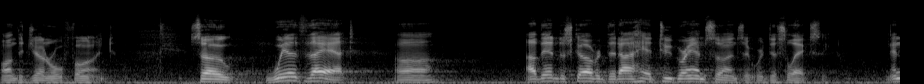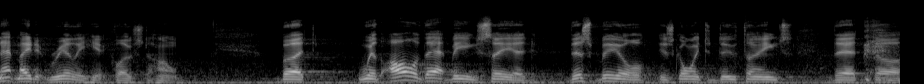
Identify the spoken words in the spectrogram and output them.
on the general fund. So, with that, uh, I then discovered that I had two grandsons that were dyslexic, and that made it really hit close to home. But with all of that being said, this bill is going to do things that uh,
